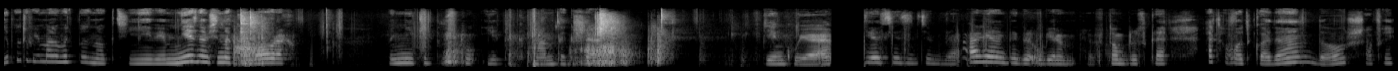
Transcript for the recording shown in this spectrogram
Nie potrafię malować paznokci, nie wiem. Nie znam się na kolorach. No po prostu je tak mam, także dziękuję. Jest jest dobra, ale ja także ubieram się w tą bluzkę, a tą odkładam do szafy.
